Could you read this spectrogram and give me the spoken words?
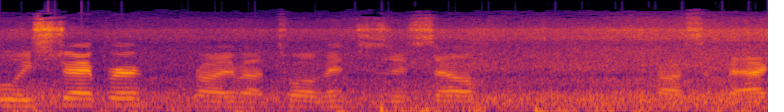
coolie striper, probably about 12 inches or so across the back.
